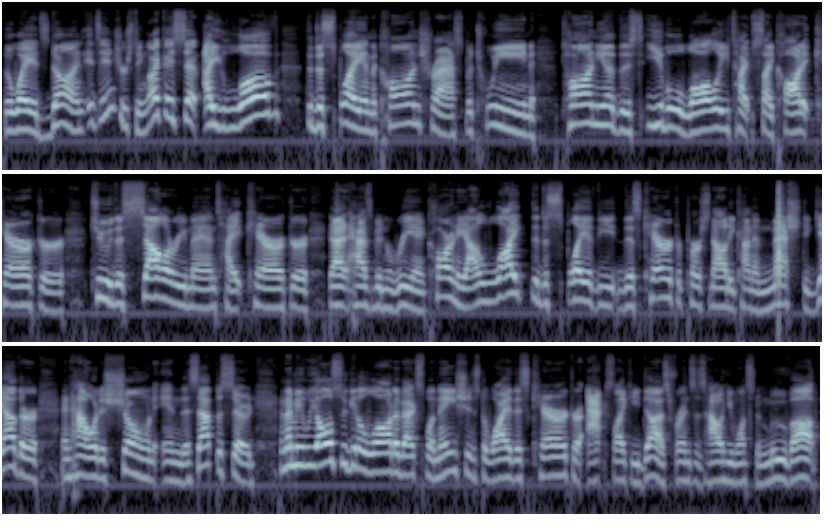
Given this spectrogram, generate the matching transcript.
the way it's done, it's interesting. Like I said, I love the display and the contrast between Tanya, this evil loli type psychotic character, to the salaryman type character that has been reincarnated. I like the display of the this character personality kind of meshed together and how it is shown in this episode. And I mean, we also get a lot of explanations to why this character acts like he does. For instance, how he wants to move up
